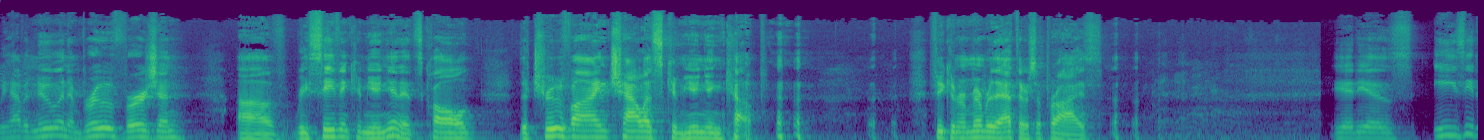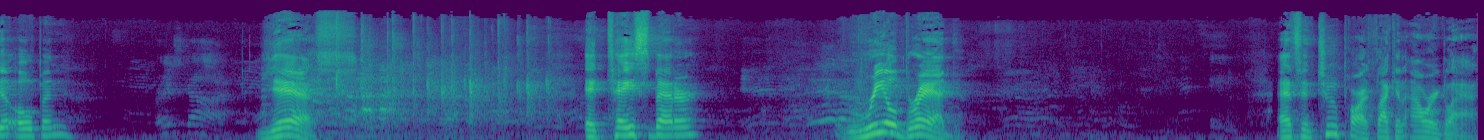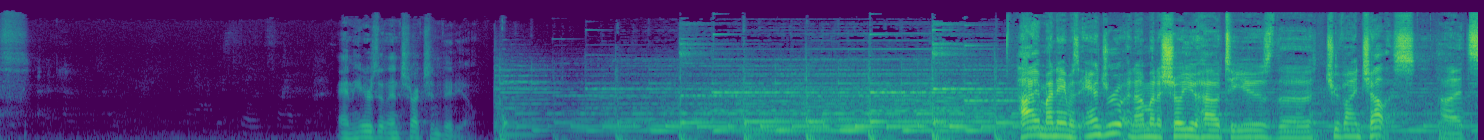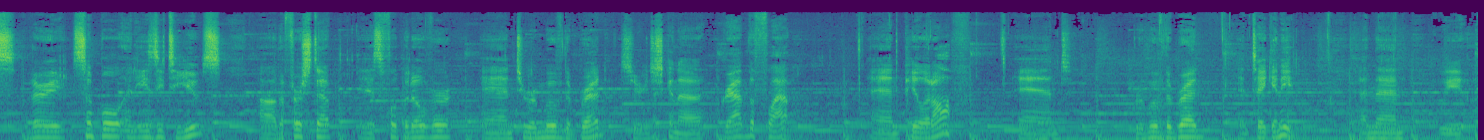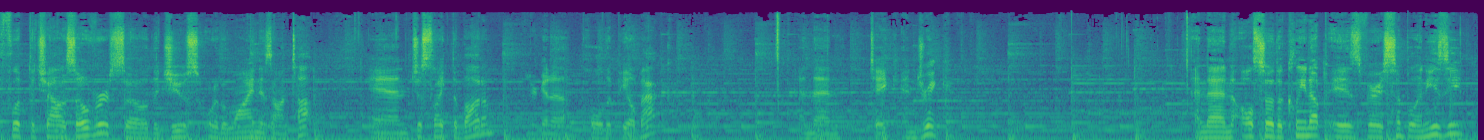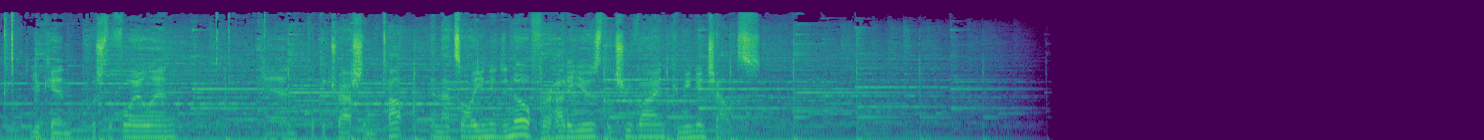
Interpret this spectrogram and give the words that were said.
We have a new and improved version of receiving communion. It's called the True Vine Chalice Communion Cup. if you can remember that, there's a prize. it is easy to open. Yes. It tastes better. Real bread. And it's in two parts, like an hourglass. And here's an instruction video. Hi, my name is Andrew, and I'm going to show you how to use the TrueVine Chalice. Uh, it's very simple and easy to use. Uh, the first step is flip it over and to remove the bread. So you're just going to grab the flap and peel it off and remove the bread and take and eat. And then we flip the chalice over so the juice or the wine is on top. And just like the bottom, you're to pull the peel back and then take and drink. And then also the cleanup is very simple and easy. You can push the foil in and put the trash in the top, and that's all you need to know for how to use the TrueVine Communion Chalice.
